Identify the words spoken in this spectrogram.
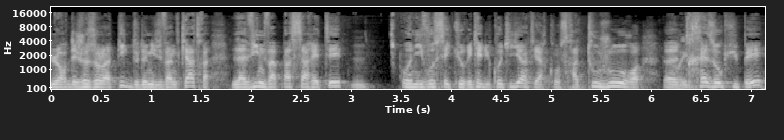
lors des Jeux Olympiques de 2024, la vie ne va pas s'arrêter. Mm au niveau sécurité du quotidien. C'est-à-dire qu'on sera toujours euh, très occupé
